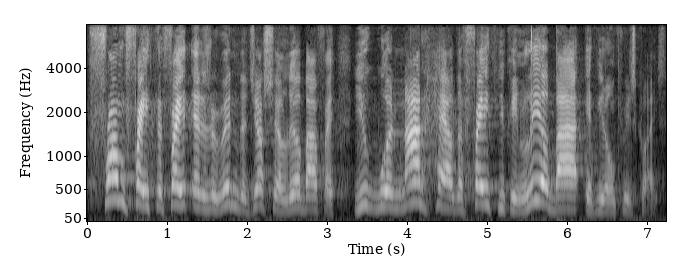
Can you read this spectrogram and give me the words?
from faith to faith. It is written, the just shall live by faith. You will not have the faith you can live by if you don't preach Christ.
